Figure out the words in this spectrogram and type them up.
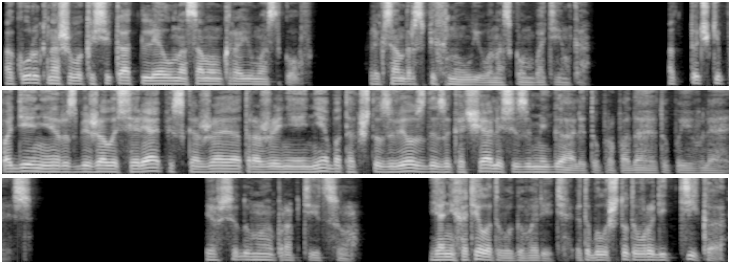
Окурок нашего косяка тлел на самом краю мостков. Александр спихнул его носком ботинка. От точки падения разбежалась рябь, искажая отражение неба, так что звезды закачались и замигали, то пропадая, то появляясь. Я все думаю про птицу. Я не хотел этого говорить. Это было что-то вроде тика,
